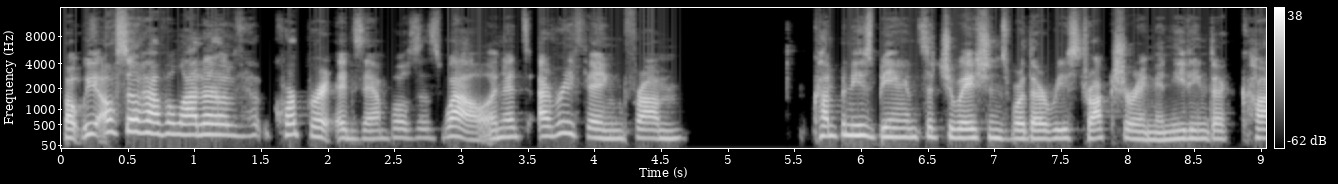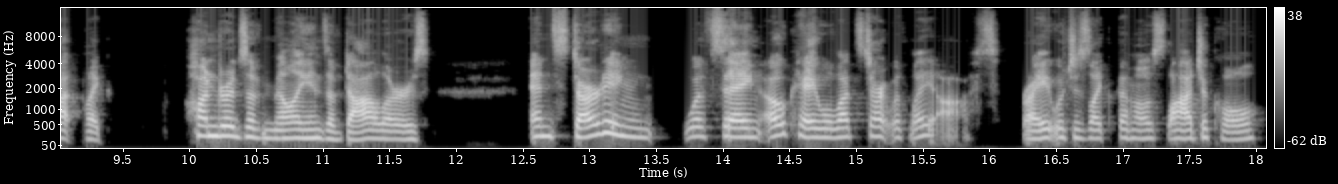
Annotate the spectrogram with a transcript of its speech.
But we also have a lot of corporate examples as well. And it's everything from companies being in situations where they're restructuring and needing to cut like hundreds of millions of dollars and starting with saying, okay, well, let's start with layoffs, right? Which is like the most logical,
